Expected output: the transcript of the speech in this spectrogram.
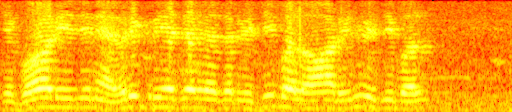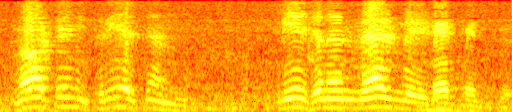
कि god is in every creature whether visible और invisible not in creation creation and man made made made છે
